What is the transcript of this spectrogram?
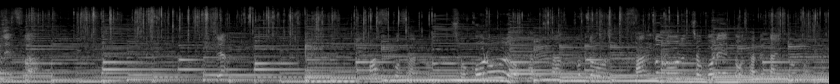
本日は。こちらパスコさんのチョコロールを食べたことサンドロールチョコレートを食べたいと思います。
